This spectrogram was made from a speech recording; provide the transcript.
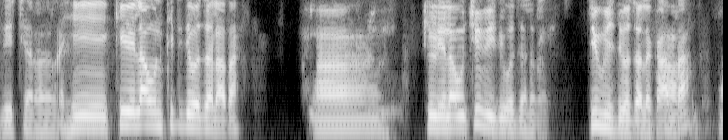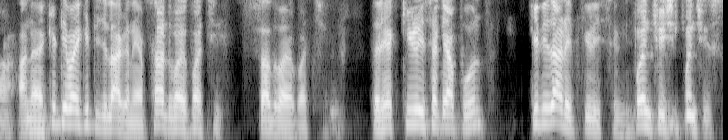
वीस चार हजार. ही किळी लावून किती दिवस झाला आता? अं, किडी लावून चोवीस दिवस झाला चोवीस दिवस झालं का हा, आता? हा. आणि किती बाय कितीची लागण आहे? सात बाय पाचशे सात बाय पाचशे. तर ह्या किळीसाठी आपण किती झाड आहेत किळी सगळी? पंचवीसशे पंचवीस.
